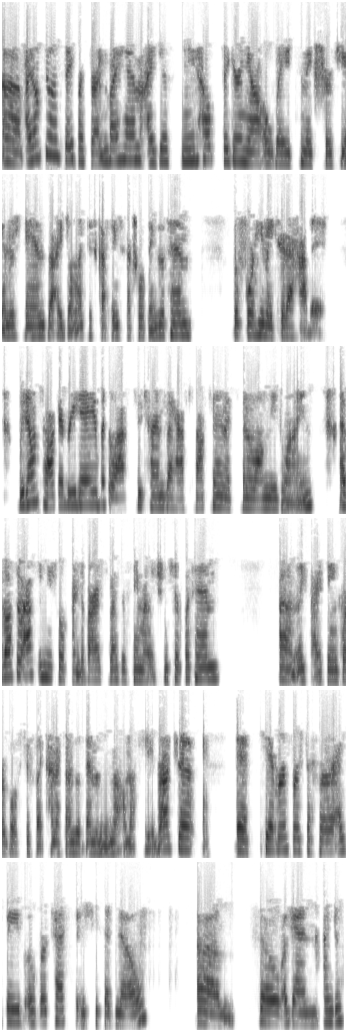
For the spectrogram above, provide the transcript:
um, I don't feel unsafe or threatened by him. I just need help figuring out a way to make sure he understands that I don't like discussing sexual things with him before he makes it a habit. We don't talk every day, but the last two times I have talked to him, it's been along these lines. I've also asked a mutual friend of ours who has the same relationship with him um, at least I think we're both just like kind of friends with them and we met on that study abroad trip. If he ever refers to her as babe over text and she said no. Um, so again, I'm just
